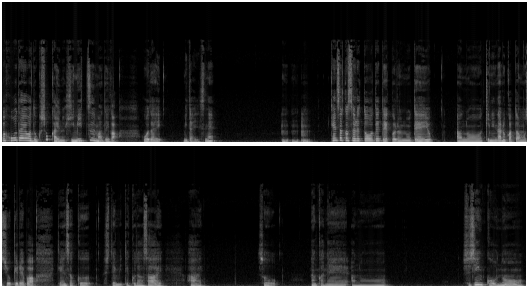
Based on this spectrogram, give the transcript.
これ、放題は読書会の秘密までが放題みたいですね。うんうんうん。検索すると出てくるので、よ、あの、気になる方もしよければ検索してみてください。はい。そう。なんかね、あの、主人公の、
